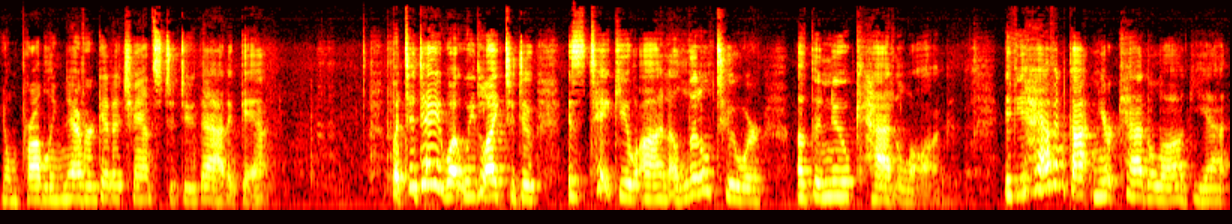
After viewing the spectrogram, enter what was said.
You'll probably never get a chance to do that again. But today what we'd like to do is take you on a little tour of the new catalog. If you haven't gotten your catalog yet,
